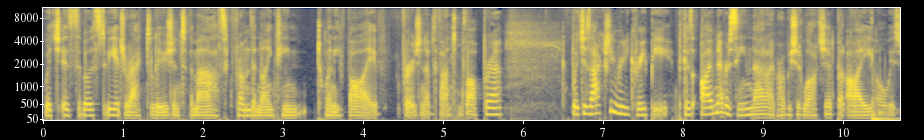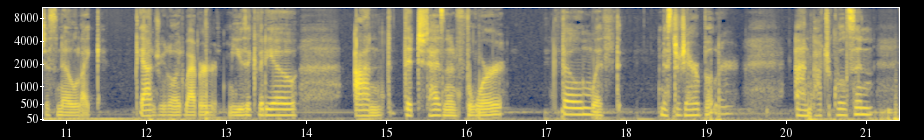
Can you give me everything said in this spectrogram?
which is supposed to be a direct allusion to the mask from the 1925 version of the Phantom of Opera which is actually really creepy because I've never seen that. I probably should watch it, but I always just know like the Andrew Lloyd Webber music video and the 2004 film with Mr. Gerard Butler and Patrick Wilson.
